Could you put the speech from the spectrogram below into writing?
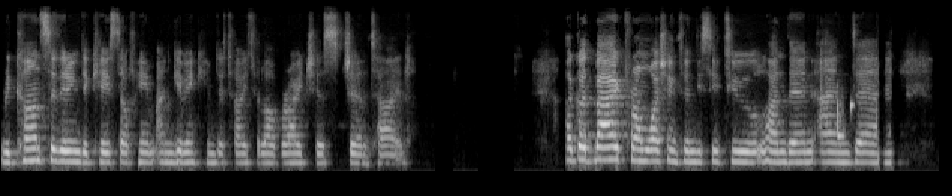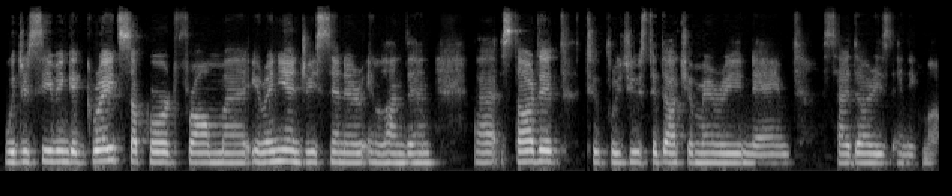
reconsidering the case of him and giving him the title of righteous Gentile. I got back from Washington DC to London and uh, with receiving a great support from uh, Iranian Jewish Center in London, uh, started to produce the documentary named Sardari's Enigma.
